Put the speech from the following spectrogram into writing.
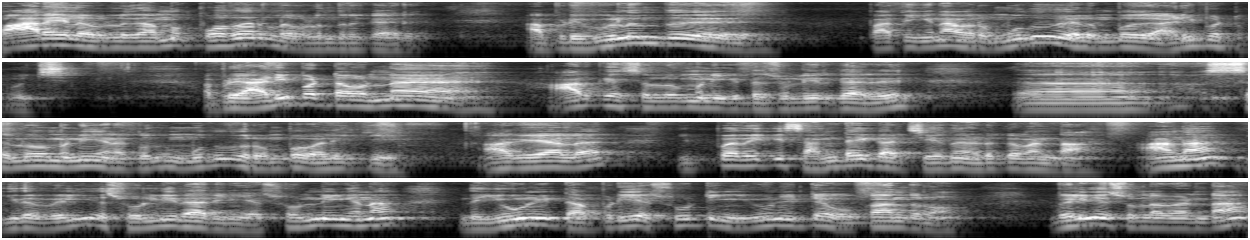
பாறையில் விழுகாமல் புதரில் விழுந்திருக்காரு. அப்படி விழுந்து பார்த்திங்கன்னா அவர் முதுகு எலும்பு அடிபட்டு போச்சு. அப்படி அடிபட்ட உடனே ஆர்கே செல்வமணி கிட்ட சொல்லியிருக்காரு. செல்வமணி எனக்கு வந்து முதுகு ரொம்ப வலிக்கு. ஆகையால் இப்போதைக்கு சண்டை காட்சி எதுவும் எடுக்க வேண்டாம். ஆனால் இதை வெளியே சொல்லிடாதீங்க சொன்னீங்கன்னா இந்த யூனிட் அப்படியே ஷூட்டிங் யூனிட்டே உட்காந்துரும். வெளியே சொல்ல வேண்டாம்.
